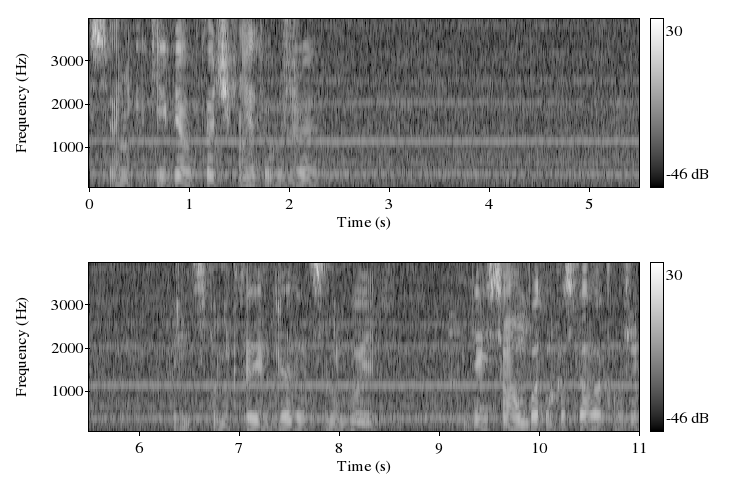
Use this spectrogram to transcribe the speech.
Все, никаких белых точек нету уже В принципе, никто и вглядываться не будет. Да и самому потом после лака уже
